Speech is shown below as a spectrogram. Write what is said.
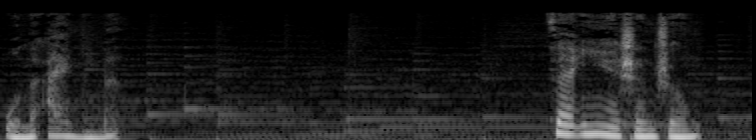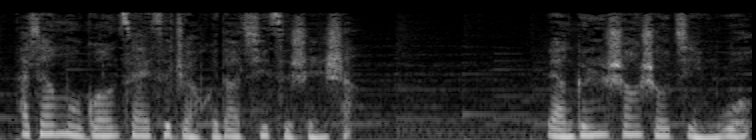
我们爱你们。”在音乐声中，他将目光再次转回到妻子身上。两个人双手紧握，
